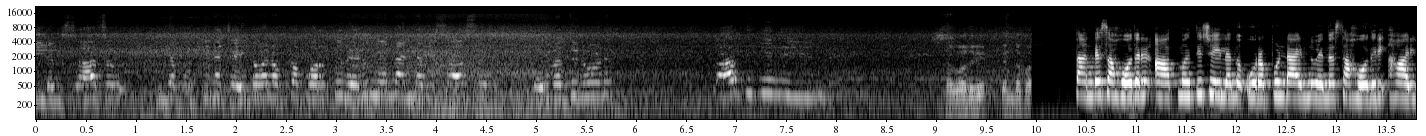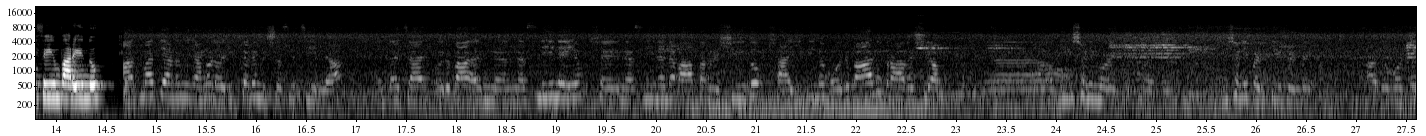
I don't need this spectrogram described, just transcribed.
എന്റെ വിശ്വാസം. എന്റെ കുട്ടീനെ ചെയ്തോലൊക്കെ പുറത്ത് വരുന്നില്ല എന്റെ വിശ്വാസവും ദൈവത്തിനോട് പ്രാർത്ഥിക്കുകയും ചെയ്യുന്നുണ്ട് സഹോദരി എന്താ തന്റെ സഹോദരൻ ആത്മഹത്യ ചെയ്യില്ലെന്ന് ഉറപ്പുണ്ടായിരുന്നുവെന്ന് സഹോദരി ഹാരിഫയും പറയുന്നു. ആത്മഹത്യയാണെന്ന് ഞങ്ങൾ ഒരിക്കലും വിശ്വസിച്ചില്ല. എന്താ വെച്ചാൽ ഒരുപാട് നസ്ലീനെയും നസ്ലീനന്റെ വാപ്പ റഷീദും ഷൈദിനും ഒരുപാട് പ്രാവശ്യം ഭീഷണി ഭീഷണിപ്പെടുത്തിയിട്ടുണ്ട്. അതുകൊണ്ട്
